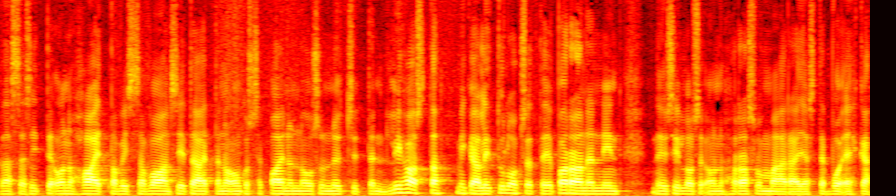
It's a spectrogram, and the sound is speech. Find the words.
tässä sitten on haettavissa vaan sitä, että no onko se painon nousu nyt sitten lihasta, mikäli tulokset ei parane, niin, niin silloin se on rasvamäärä ja sitten voi ehkä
